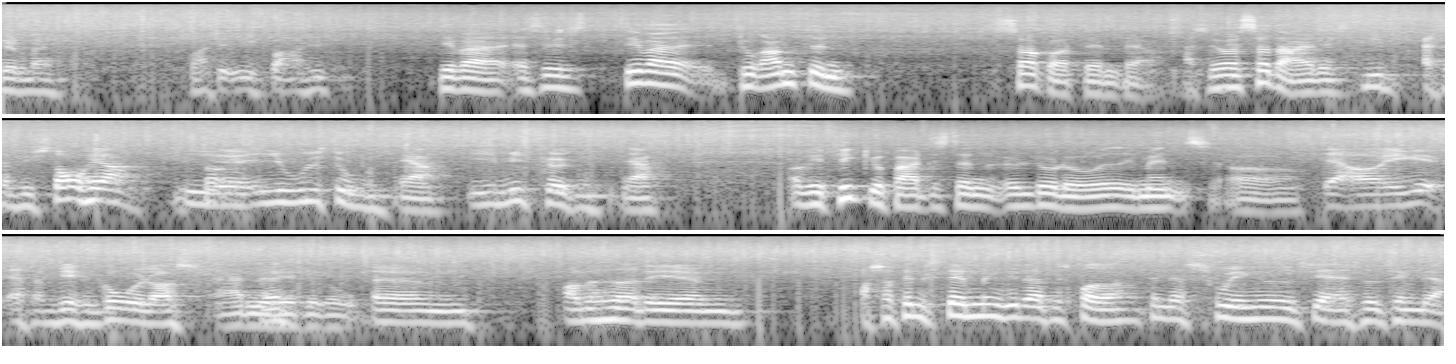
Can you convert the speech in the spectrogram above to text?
siger du, mand? Var det ikke bare hyggeligt? Det var, altså, det var, du ramte den så godt, den der. Altså, det var så dejligt. Vi, altså, vi står her i, øh, i julestuen. Ja. I mit køkken. Ja. Og vi fik jo faktisk den øl, du lovede imens, og Ja, og ikke, altså virkelig god øl også. Ja, den er virkelig god. Øhm, og hvad hedder det? Øhm, og så den stemning, det der, det spreder. Den der swingede, jazzede ting der.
